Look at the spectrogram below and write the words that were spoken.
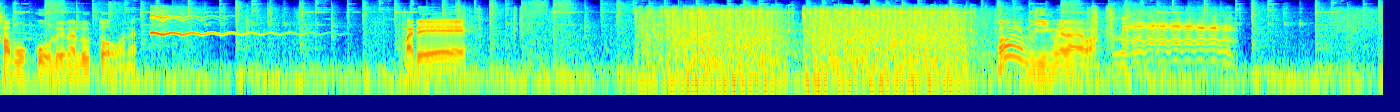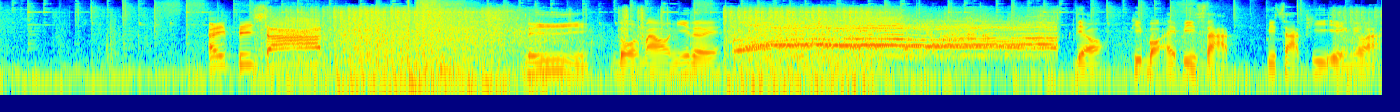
คาบุกุหรือนารูโตะวะเนี่ย มาดิเฮ้ยมันยิงไม่ได้วะไอปีศาจนี่โดนมาอย่างนี้เลย เดี๋ยวพี่บอกไอปีศาจปีศาจพี่เองนี่หว่า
